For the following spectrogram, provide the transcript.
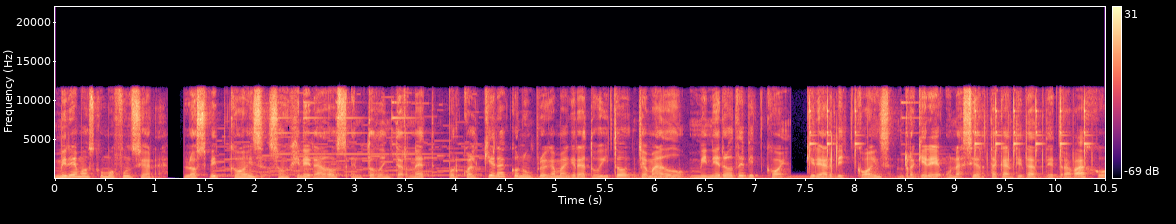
Miremos cómo funciona. Los bitcoins son generados en todo internet por cualquiera con un programa gratuito llamado minero de bitcoin. Crear bitcoins requiere una cierta cantidad de trabajo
